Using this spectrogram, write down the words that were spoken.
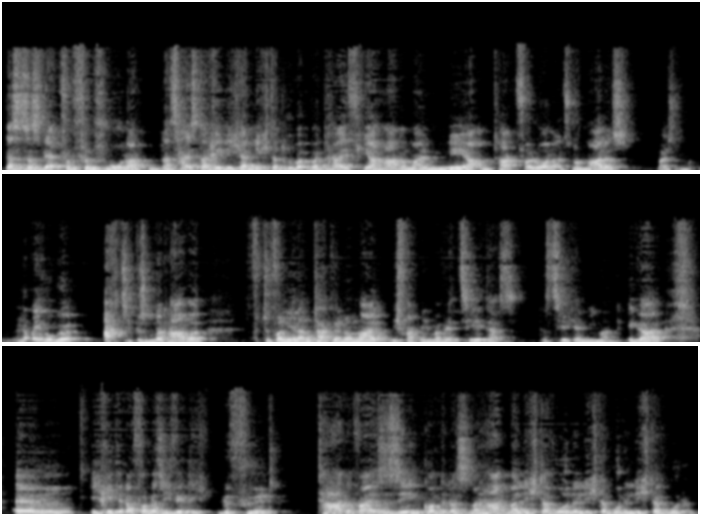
das ist das Werk von fünf Monaten. Das heißt, da rede ich ja nicht darüber, über drei, vier Haare mal mehr am Tag verloren als normales. Weißt du, ich habe mal irgendwo gehört, 80 bis 100 Haare zu verlieren am Tag wäre normal. Ich frage mich immer, wer zählt das? Das zählt ja niemand. Egal. Ähm, ich rede davon, dass ich wirklich gefühlt tageweise sehen konnte, dass mein Haar immer lichter wurde, lichter wurde, lichter wurde.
